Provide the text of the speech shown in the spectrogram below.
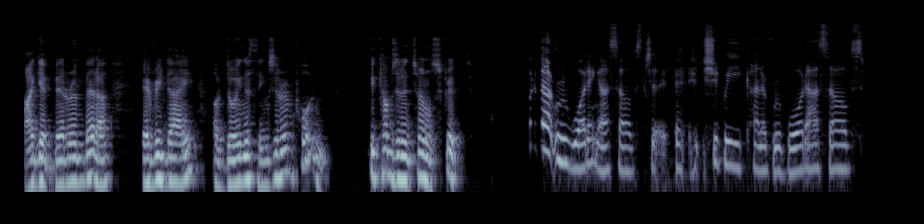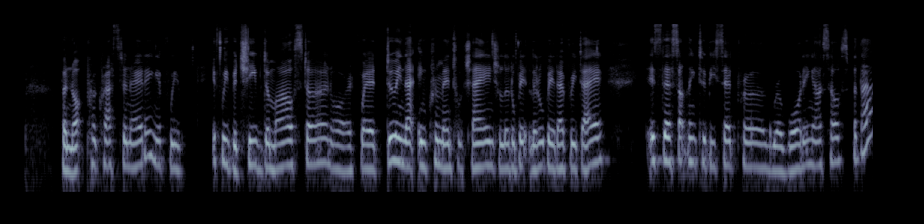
I get better and better every day of doing the things that are important. It becomes an internal script. What about rewarding ourselves? To, uh, should we kind of reward ourselves for not procrastinating if we if we've achieved a milestone or if we're doing that incremental change a little bit, little bit every day? Is there something to be said for rewarding ourselves for that?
